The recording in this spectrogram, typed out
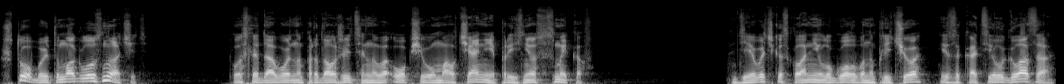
«Что бы это могло значить?» После довольно продолжительного общего молчания произнес Смыков. Девочка склонила голову на плечо и закатила глаза,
